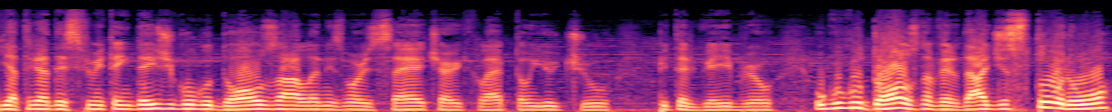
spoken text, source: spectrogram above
E a trilha desse filme tem desde Google Dolls, a Alanis Morissette, Eric Clapton, U2, Peter Gabriel. O Google Dolls, na verdade, estourou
